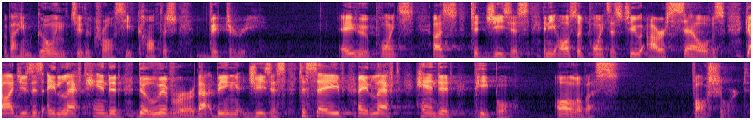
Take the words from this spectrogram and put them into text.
But by him going to the cross, he accomplished victory. Ehud points us to Jesus, and he also points us to ourselves. God uses a left handed deliverer, that being Jesus, to save a left handed people. All of us fall short.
